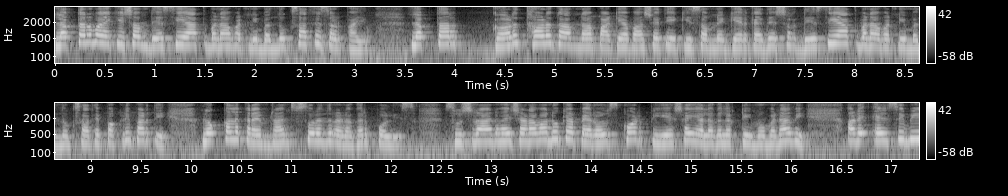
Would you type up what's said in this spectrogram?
લખતરમાં એક ઇસમ દેશી હાથ બનાવટની બંદૂક સાથે ઝડપાયો. લખતર ગળથળ ગામના પાટિયા પાસેથી એક ઇસમને ગેરકાયદેસર દેશી હાથ બનાવટની બંદૂક સાથે પકડી પાડતી local crime branch Surendranagar police. સૂચના અન્વયે જણાવવાનું કે પેરોલ સ્કોડ પીએસઆઈ અલગ અલગ ટીમો બનાવી અને એલસીબી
